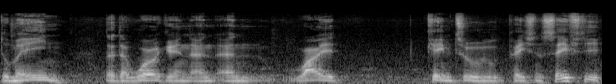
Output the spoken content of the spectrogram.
domain that I work in, and, and why it came to patient safety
